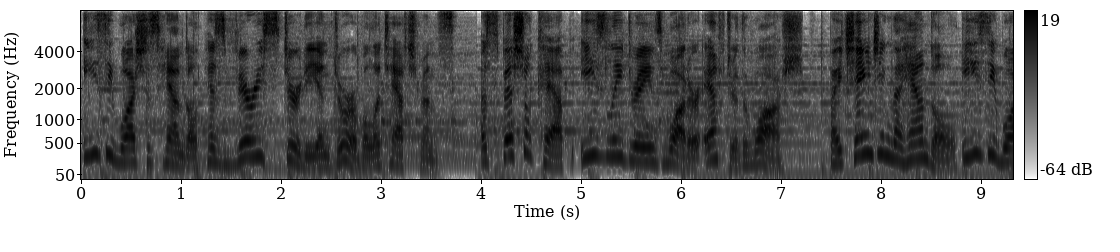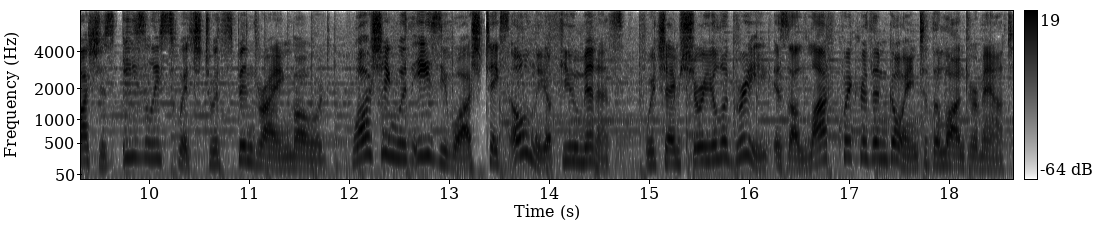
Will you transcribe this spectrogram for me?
Easy Wash's handle has very sturdy and durable attachments. A special cap easily drains water after the wash. By changing the handle, Easy Wash is easily switched to its spin drying mode. Washing with Easy Wash takes only a few minutes, which I'm sure you'll agree is a lot quicker than going to the laundromat.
